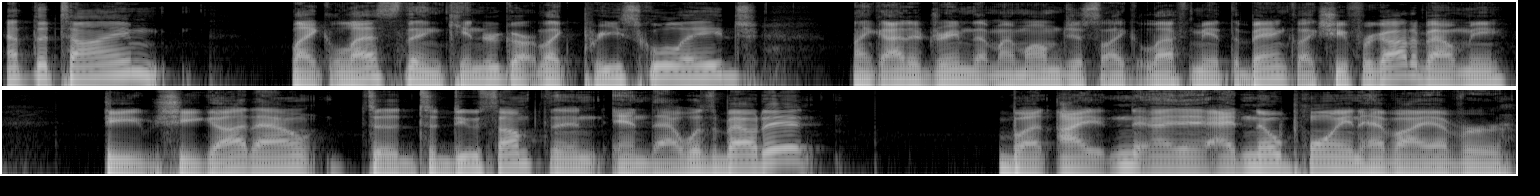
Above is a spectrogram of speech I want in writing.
at the time, like less than kindergarten, like preschool age. Like I had a dream that my mom just like left me at the bank, like she forgot about me. She she got out to to do something, and that was about it. But I n- at no point have I ever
